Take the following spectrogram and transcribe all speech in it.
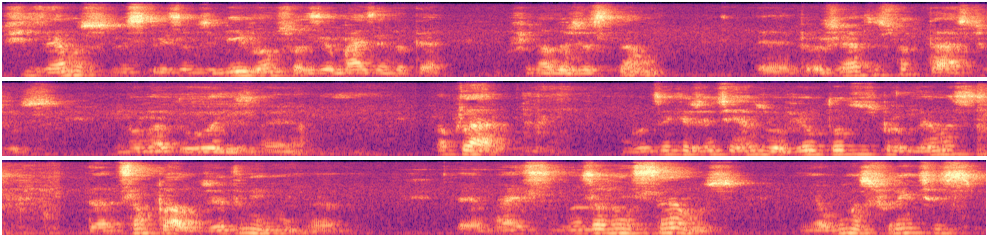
fizemos nesses três anos e meio, vamos fazer mais ainda até o final da gestão, é, projetos fantásticos, inovadores. Né? Então, claro, não vou dizer que a gente resolveu todos os problemas de São Paulo, de jeito nenhum, né? é, mas nós avançamos em algumas frentes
